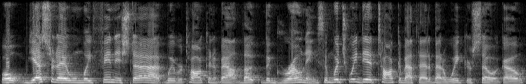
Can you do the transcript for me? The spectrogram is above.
Well, yesterday when we finished up, we were talking about the the groanings, in which we did talk about that about a week or so ago.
